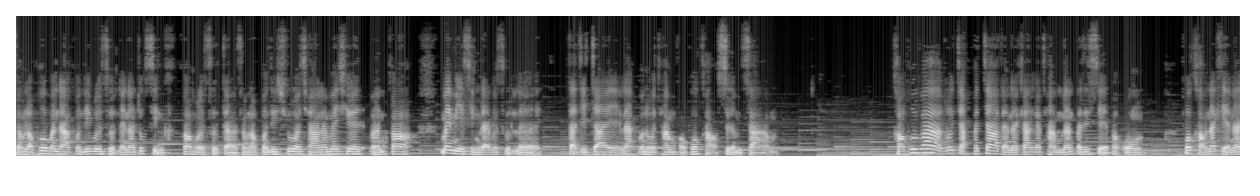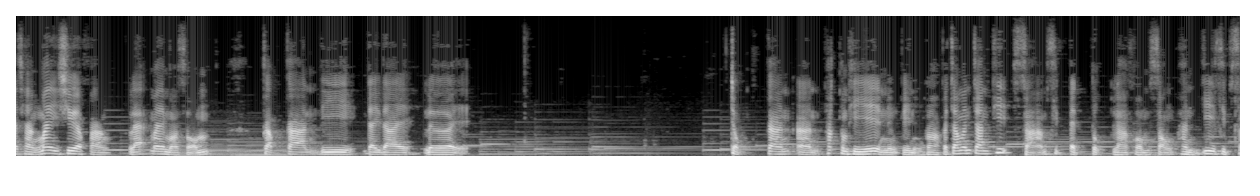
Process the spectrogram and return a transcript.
สำหรับผู้บรรดาคนที่บริสุทธิ์ในนั้นทุกสิ่งก็บริสุทธิ์แต่สำหรับคนที่ชั่วช้าและไม่เชื่อนั้นก็ไม่มีสิ่งใดบริสุทธิ์เลย แต่จิตใจและมโนธรรมของพวกเขาเสื่อมทราม เขอพูดว่ารู้จักพระเจ้าแต่ในการกระทำนั้นปฏิเสธพระองค์ พวกเขาน่าเกลียดน่าชังไม่เชื่อฟังและไม่เหมาะสมกับการดีใด ๆเลย จบการอ่านพักคัมภีร์หนึ่งปีหนึ่งรอบประจำวันจันทร์ที่ 31 ตุลาคม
